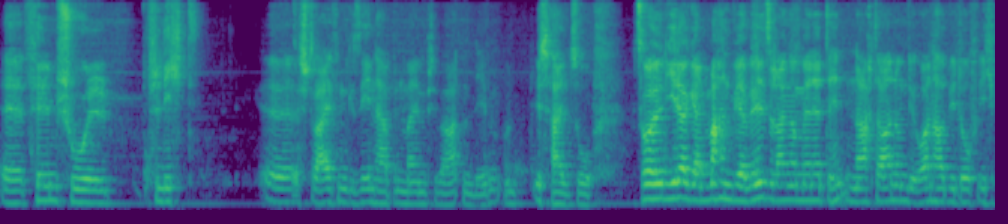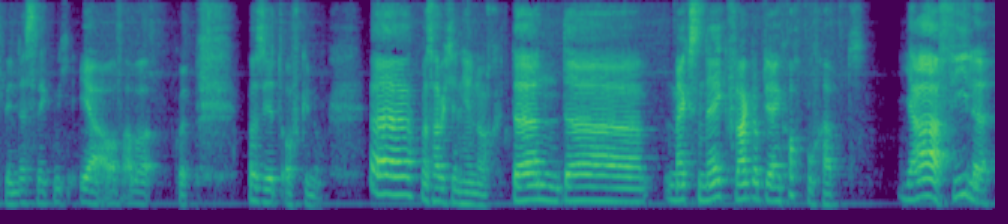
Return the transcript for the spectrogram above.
äh, Filmschulpflichtstreifen äh, gesehen haben in meinem privaten Leben und ist halt so. Soll jeder gern machen, wie er will, solange er mir nicht hinten nach da um die Ohren haut, wie doof ich bin. Das regt mich eher auf, aber gut, passiert oft genug. Äh, was habe ich denn hier noch? Dann der Max Snake fragt, ob ihr ein Kochbuch habt. Ja, viele.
